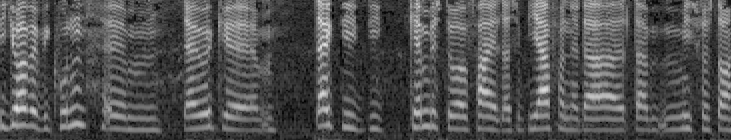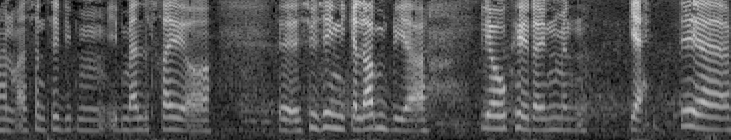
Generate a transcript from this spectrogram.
vi gjorde, hvad vi kunne. Øhm, der er jo ikke, øh, der er ikke de, de kæmpe store fejl. Altså Piafferne, der, der misforstår han mig sådan set i dem, i dem alle tre, og øh, synes egentlig, galoppen bliver, bliver okay derinde, men ja, det er,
